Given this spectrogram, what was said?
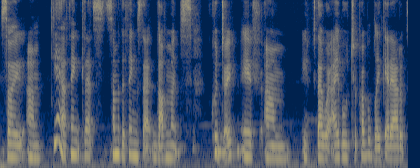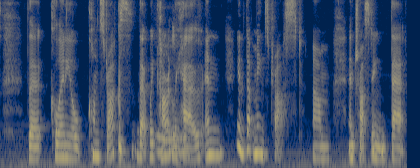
so um, yeah i think that's some of the things that governments could do if um, if they were able to probably get out of the colonial constructs that we currently mm. have. And you know, that means trust um, and trusting that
